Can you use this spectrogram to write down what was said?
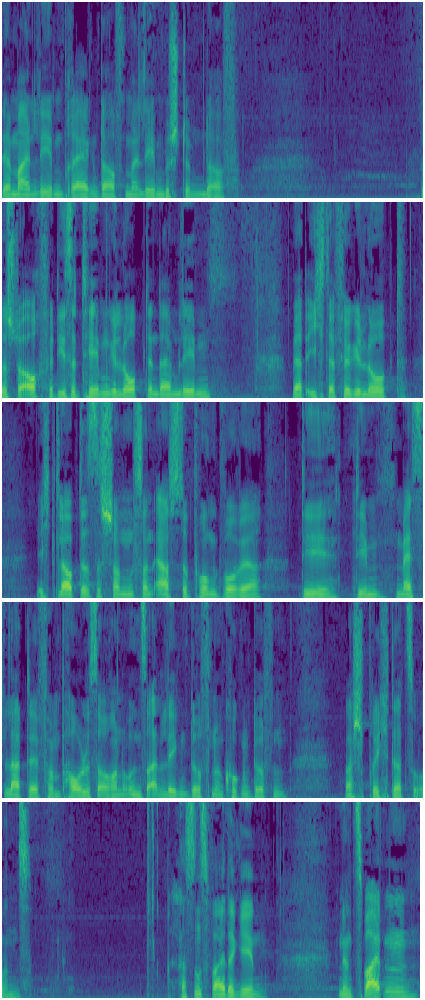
der mein Leben prägen darf, mein Leben bestimmen darf. Wirst du auch für diese Themen gelobt in deinem Leben? Werde ich dafür gelobt? Ich glaube, das ist schon so ein erster Punkt, wo wir die, die Messlatte von Paulus auch an uns anlegen dürfen und gucken dürfen, was spricht da zu uns. Lass uns weitergehen. In dem zweiten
